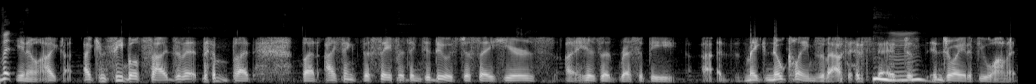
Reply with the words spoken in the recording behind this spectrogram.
But you know, I I can see both sides of it. But but I think the safer thing to do is just say, here's uh, here's a recipe. Uh, make no claims about it. Mm-hmm. just enjoy it if you want it.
